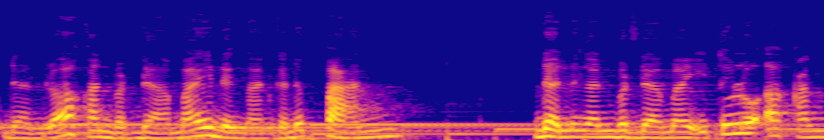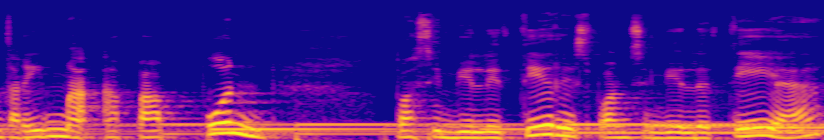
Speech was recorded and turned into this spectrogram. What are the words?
dan lo akan berdamai dengan ke depan dan dengan berdamai itu lo akan terima apa pun possibility, responsibility ya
